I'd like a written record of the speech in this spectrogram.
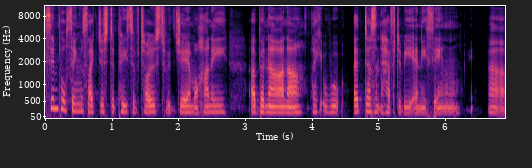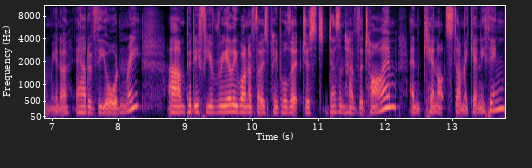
Simple things like just a piece of toast with jam or honey, a banana. Like it, will, it doesn't have to be anything. Um, you know, out of the ordinary. Um, but if you're really one of those people that just doesn't have the time and cannot stomach anything,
